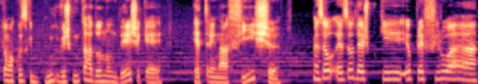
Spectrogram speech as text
que é uma coisa que eu vejo que muito narrador não deixa, que é retreinar a ficha. Mas eu, eu deixo, porque eu prefiro a.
